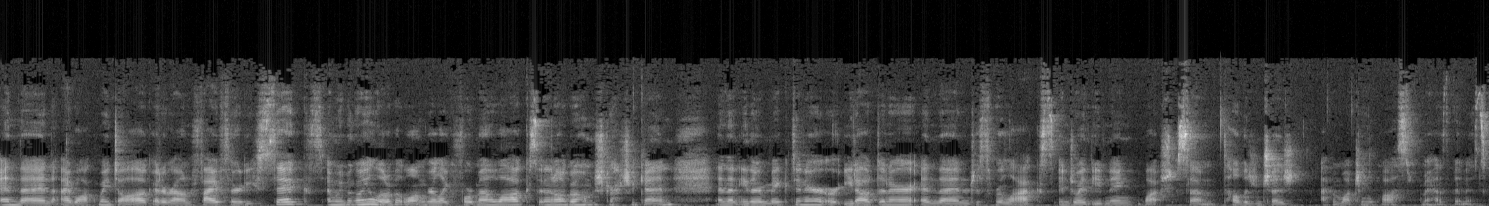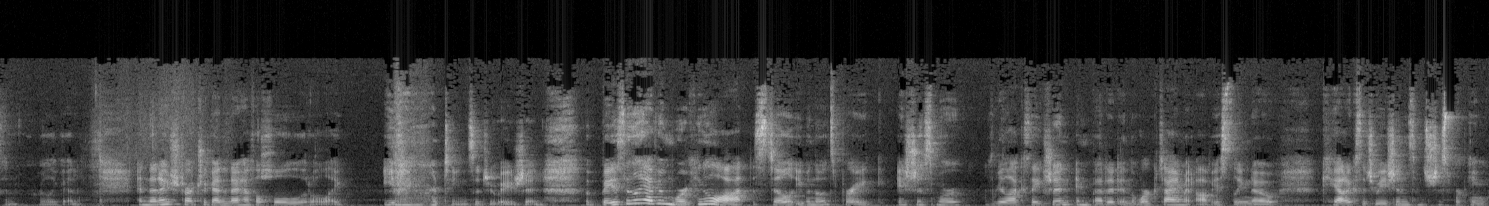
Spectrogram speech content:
and then I walk my dog at around 5:36 and we've been going a little bit longer like 4 mile walks and then I'll go home stretch again and then either make dinner or eat out dinner and then just relax enjoy the evening watch some television shows. I've been watching Lost with my husband. It's been really good. And then I stretch again and I have a whole little like evening routine situation. But basically I've been working a lot still even though it's break. It's just more relaxation embedded in the work time and obviously no chaotic situations. It's just working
